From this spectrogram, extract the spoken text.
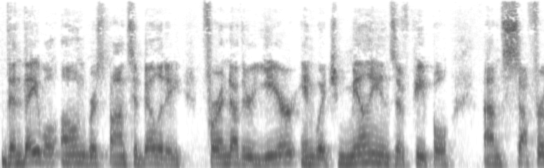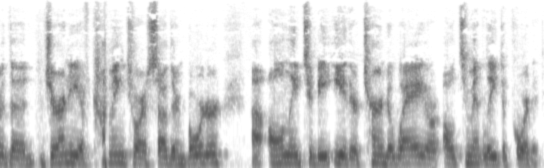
then they will own responsibility for another year in which millions of people um, suffer the journey of coming to our southern border uh, only to be either turned away or ultimately deported.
